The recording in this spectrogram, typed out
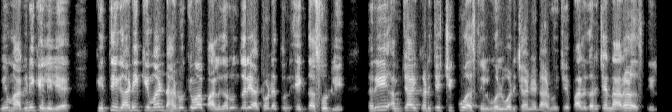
मी मागणी केलेली आहे की ती गाडी किमान डहाणू किंवा पालघरून जरी आठवड्यातून एकदा सोडली तरी आमच्या इकडचे चिकू असतील घोलवडचे आणि डहाणूचे पालघरचे नारळ असतील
